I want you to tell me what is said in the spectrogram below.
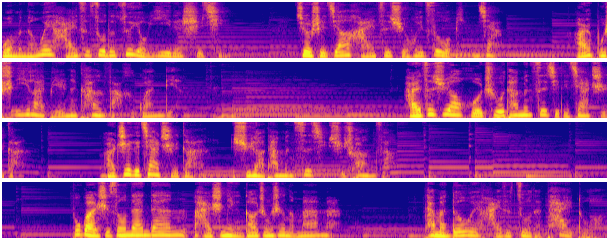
我们能为孩子做的最有意义的事情，就是教孩子学会自我评价，而不是依赖别人的看法和观点。孩子需要活出他们自己的价值感，而这个价值感需要他们自己去创造。”不管是宋丹丹还是那个高中生的妈妈，他们都为孩子做的太多了。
